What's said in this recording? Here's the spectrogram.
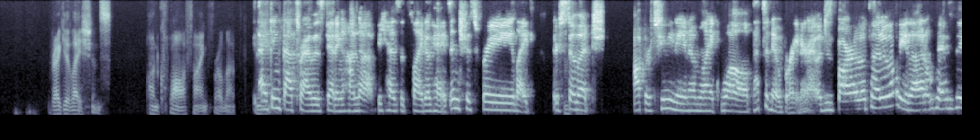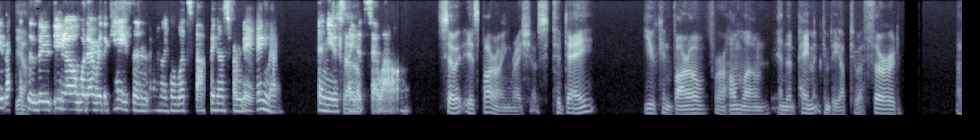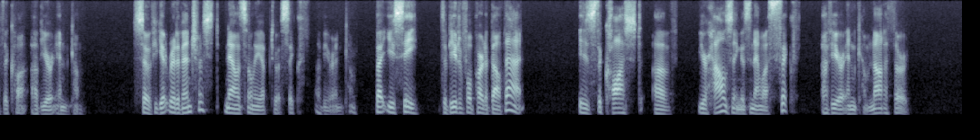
regulations on qualifying for a loan. I think that's where I was getting hung up because it's like, okay, it's interest free. Like there's so Mhm. much opportunity. And I'm like, well, that's a no brainer. I would just borrow a ton of money that I don't plan to pay back Yeah. because there's, you know, whatever the case. And I'm like, well, what's stopping us from doing that? And you explained So- it so well. So it is borrowing ratios. Today, you can borrow for a home loan, and the payment can be up to a third of the co- of your income. So if you get rid of interest, now it's only up to a sixth of your income. But you see, the beautiful part about that is the cost of your housing is now a sixth of your income, not a third.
